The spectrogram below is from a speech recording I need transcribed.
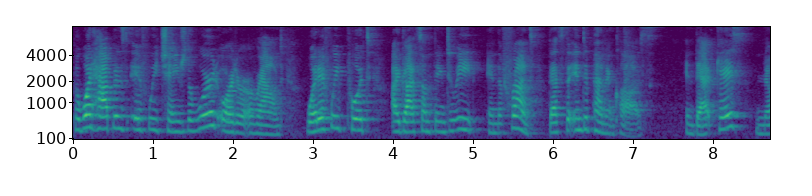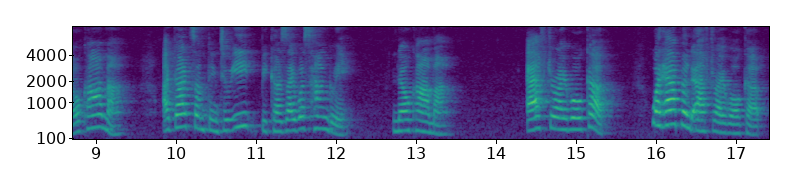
But what happens if we change the word order around? What if we put I got something to eat in the front? That's the independent clause. In that case, no comma. I got something to eat because I was hungry no comma. After I woke up. What happened after I woke up?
